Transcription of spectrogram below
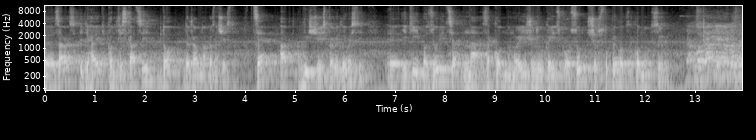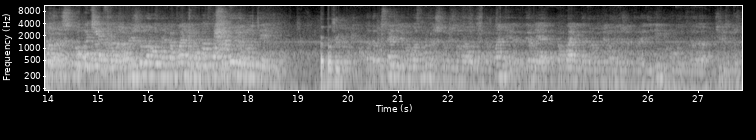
е, зараз підлягають конфіскації до державного казначейства. Це акт вищої справедливості, е, який базується на законному рішенні українського суду, що вступило в законну силу. могут на собой вернуть деньги? Перепрошую, А Допускаете ли вы возможно, что международные компании, вернее, компании, которым принадлежат эти деньги, могут э, через меж-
